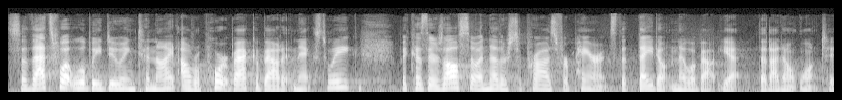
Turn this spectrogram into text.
So that's what we'll be doing tonight. I'll report back about it next week because there's also another surprise for parents that they don't know about yet that I don't want to.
